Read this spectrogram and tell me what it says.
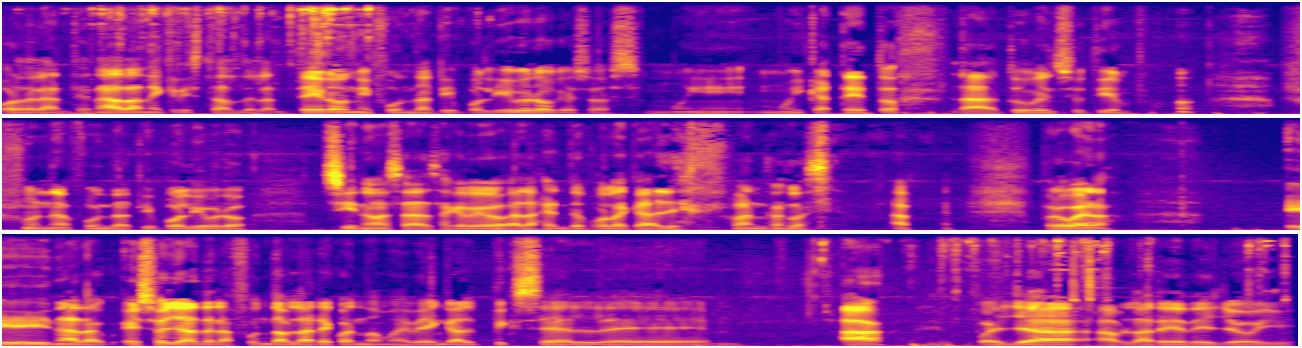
por delante nada, ni cristal delantero, ni funda tipo libro, que eso es muy, muy cateto. La tuve en su tiempo, una funda tipo libro, si no, esa, que veo a la gente por la calle cuando lo Pero bueno, y nada, eso ya de la funda hablaré cuando me venga el Pixel eh, A, pues ya hablaré de ello y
